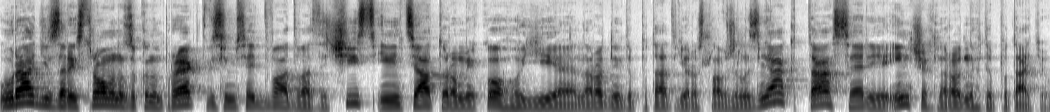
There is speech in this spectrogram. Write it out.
У Раді зареєстровано законопроект 8226, ініціатором якого є народний депутат Ярослав Железняк та серія інших народних депутатів.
